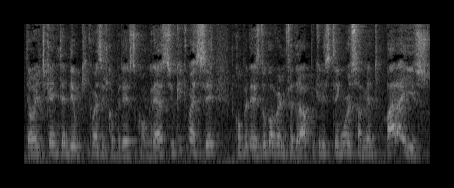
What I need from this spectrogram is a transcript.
Então a gente quer entender o que vai ser de competência do Congresso e o que vai ser de competência do governo federal, porque eles têm um orçamento para isso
